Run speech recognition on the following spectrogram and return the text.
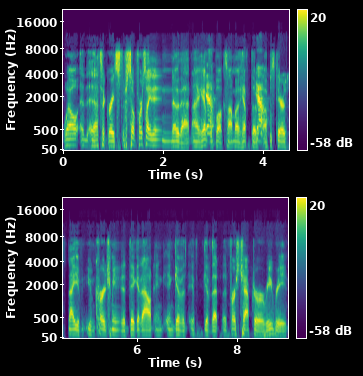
Well, that's a great. So first, I didn't know that. I have yeah. the books. I'm gonna have to yeah. upstairs now. You you encouraged me to dig it out and, and give it give that first chapter a reread.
